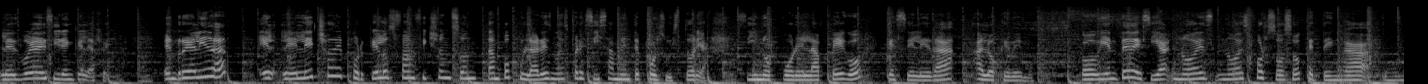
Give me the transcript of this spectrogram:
les voy a decir en qué le afecta. En realidad, el, el hecho de por qué los fanfictions son tan populares no es precisamente por su historia, sino por el apego que se le da a lo que vemos. Como bien te decía, no es, no es forzoso que tenga un,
